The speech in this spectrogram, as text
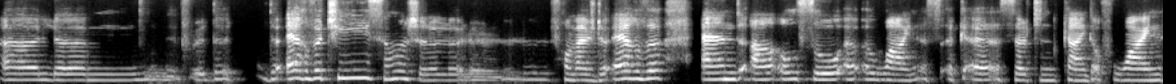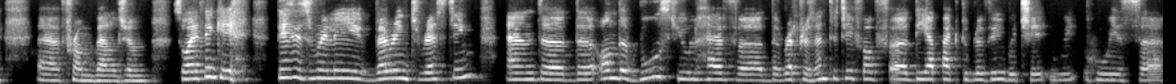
uh, le, the the herve cheese, hein, le, le, le, fromage de herve, and uh, also a, a wine, a, a, certain kind of wine uh, from Belgium. So I think it, this is really very interesting. And uh, the, on the booth, you'll have uh, the representative of uh, the APAQ-W, which is, who is uh,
